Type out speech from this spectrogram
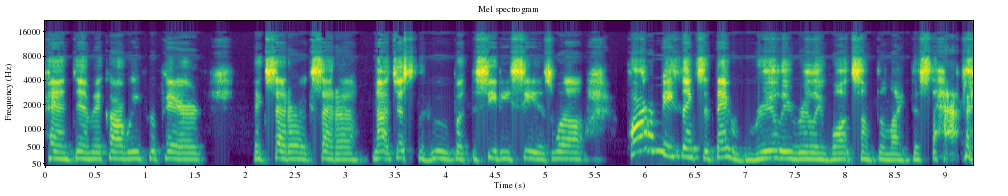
pandemic, are we prepared, et cetera, et cetera. Not just the WHO, but the CDC as well. Part of me thinks that they really, really want something like this to happen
